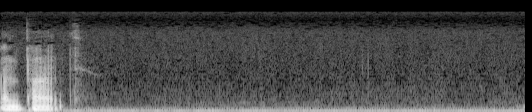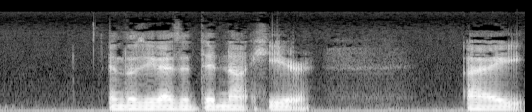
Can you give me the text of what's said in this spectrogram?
I'm pumped. And those of you guys that did not hear, I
